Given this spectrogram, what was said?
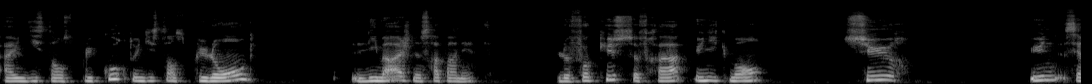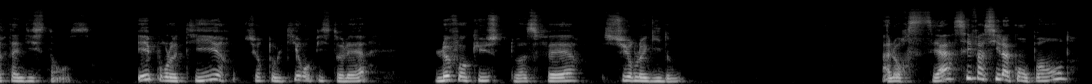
à une distance plus courte ou une distance plus longue, l'image ne sera pas nette. Le focus se fera uniquement sur une certaine distance. Et pour le tir, surtout le tir au pistolet, le focus doit se faire sur le guidon. Alors c'est assez facile à comprendre,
